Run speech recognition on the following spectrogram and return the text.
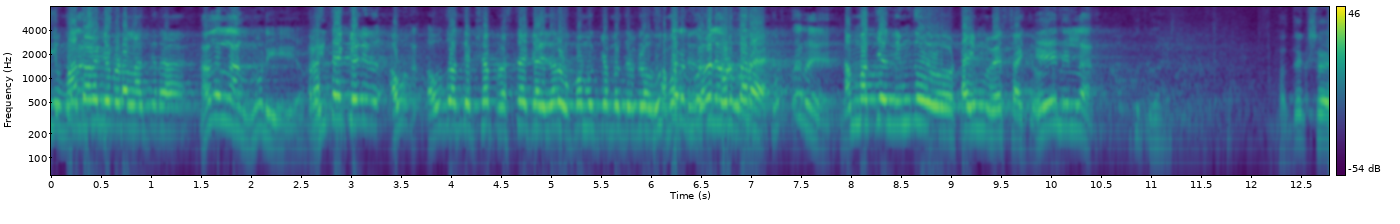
ನೀವು ಮಾತಾಡಕ್ಕೆ ಬಿಡಲ್ಲ ಅಂತೀರಾ? ಅದಲ್ಲ ನೋಡಿ ಪ್ರಶ್ನೆ ಕೇಳಿ ಹೌದು ಅಧ್ಯಕ್ಷ ಪ್ರಶ್ನೆ ಕೇಳಿದರೆ ಉಪಮುಖ್ಯಮಂತ್ರಿಗಳು ಕೊಡ್ತಾರೆ ಕೊಡ್ತಾರೆ. ನಮ್ಮ ಮಧ್ಯೆ ನಿಮ್ದು ಟೈಮ್ ವೇಸ್ಟ್ ಆಯ್ತು. ಏನಿಲ್ಲ. ಅಧ್ಯಕ್ಷೆ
